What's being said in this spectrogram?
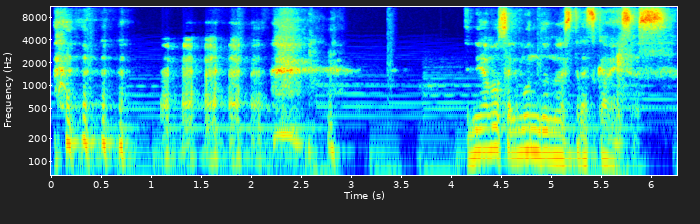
Teníamos el mundo en nuestras cabezas.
